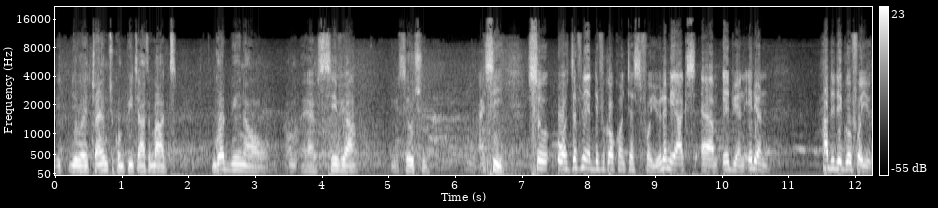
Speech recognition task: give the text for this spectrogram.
it, they were trying to compete us, but God being our um, uh, savior, we sail through. I see. So it was definitely a difficult contest for you. Let me ask um, Adrian. Adrian, how did it go for you?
